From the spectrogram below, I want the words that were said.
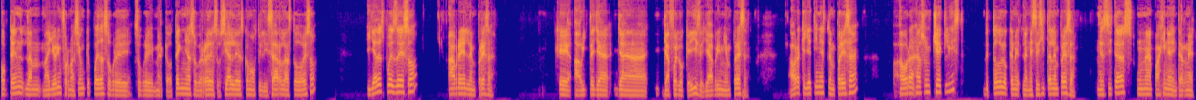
obtén la mayor información que puedas sobre, sobre mercadotecnia, sobre redes sociales, cómo utilizarlas, todo eso. Y ya después de eso, abre la empresa. Que ahorita ya, ya, ya fue lo que hice, ya abrí mi empresa. Ahora que ya tienes tu empresa, ahora haz un checklist de todo lo que necesita la empresa. Necesitas una página de internet.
